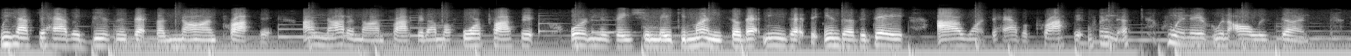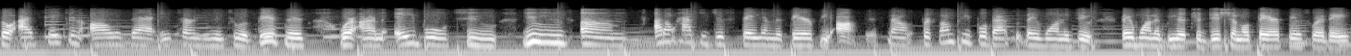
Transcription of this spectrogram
we have to have a business that's a nonprofit. I'm not a nonprofit. I'm a for-profit organization making money. So that means at the end of the day, I want to have a profit when when it, when all is done. So I've taken all of that and turned it into a business where I'm able to use um, I don't have to just stay in the therapy office. Now, for some people, that's what they want to do. They want to be a traditional therapist where they,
